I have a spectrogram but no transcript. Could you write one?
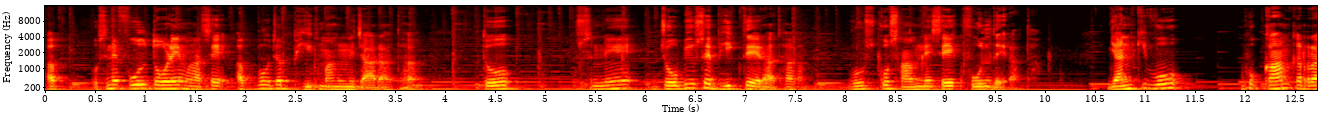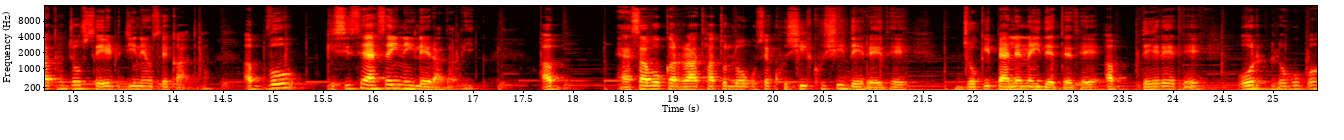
अब उसने फूल तोड़े वहाँ से, अब वो जब भीख मांगने जा रहा था तो उसने जो भी उसे भीख दे रहा था, वो उसको सामने से एक फूल दे रहा था। यानी कि वो वो काम कर रहा था जो सेठ जी ने उसे कहा था। अब वो किसी से ऐसे ही नहीं ले रहा था भीख। अब ऐसा वो कर रहा था तो लोग उसे खुशी खुशी दे रहे थे। जो कि पहले नहीं देते थे, अब दे रहे थे और लोगों को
